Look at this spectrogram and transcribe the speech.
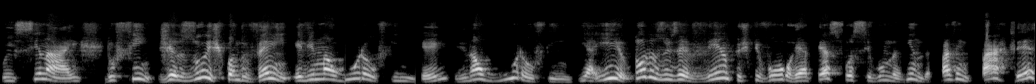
os sinais do fim. Jesus, quando vem, ele inaugura o fim, ok? Ele inaugura o fim. E aí, todos os eventos que vão ocorrer até a sua segunda vinda fazem parte desse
